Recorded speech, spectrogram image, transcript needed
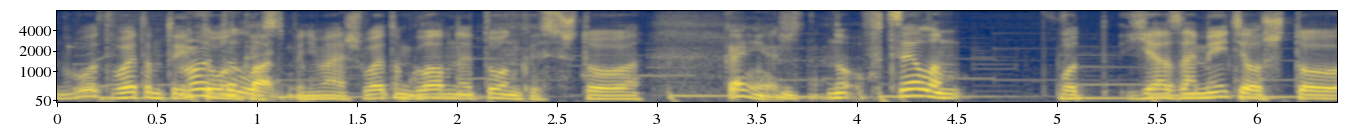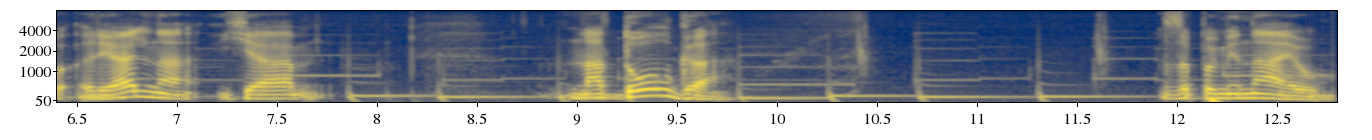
Ну вот в этом-то и Ну, тонкость, понимаешь, в этом главная тонкость, что Конечно. Но в целом, вот я заметил, что реально я надолго запоминаю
